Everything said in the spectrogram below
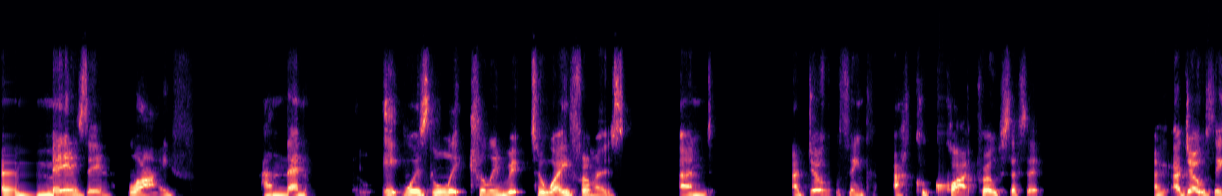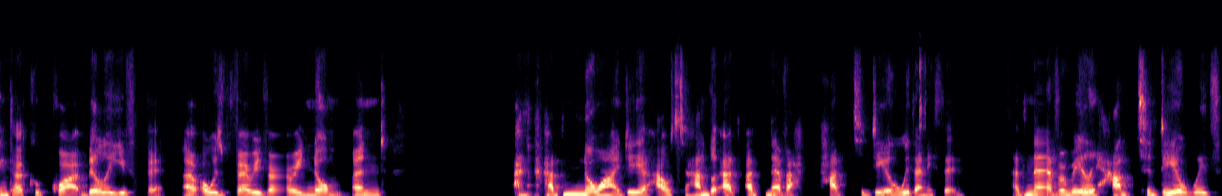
amazing life and then it was literally ripped away from us. And I don't think I could quite process it. I, I don't think I could quite believe it. I, I was very, very numb and and had no idea how to handle it. I'd, I'd never had to deal with anything. I'd never really had to deal with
